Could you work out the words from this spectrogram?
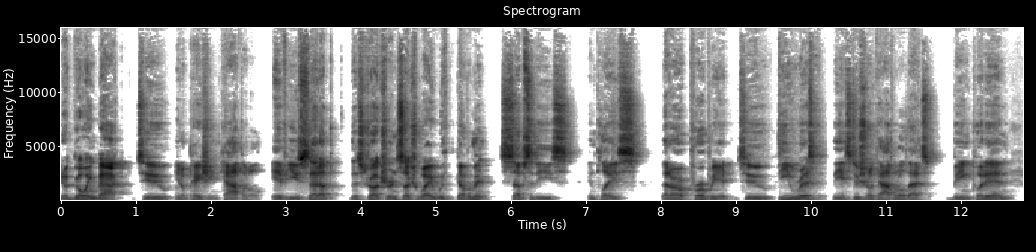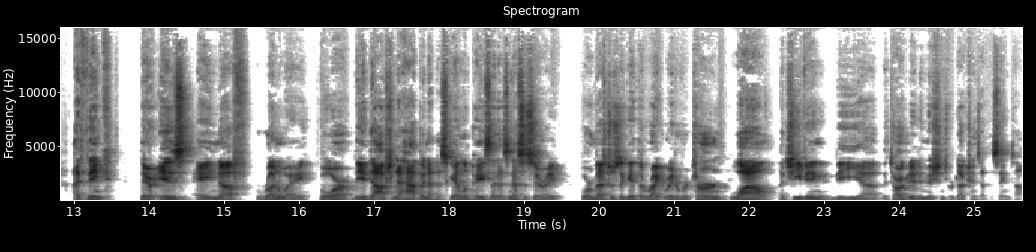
you know going back to you know patient capital if you set up the structure in such a way with government subsidies in place that are appropriate to de-risk the institutional capital that's being put in i think there is enough runway for the adoption to happen at the scale and pace that is necessary for investors to get the right rate of return while achieving the, uh, the targeted emissions reductions at the same time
